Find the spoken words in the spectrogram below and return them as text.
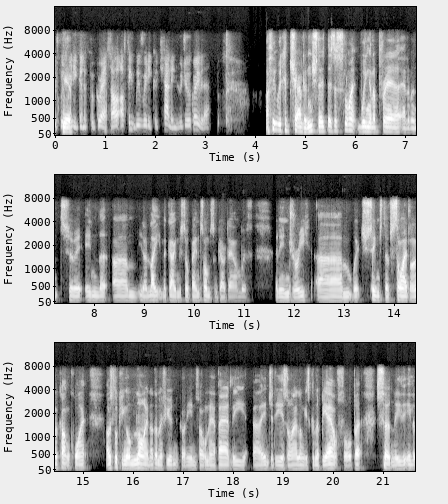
if we're yeah. really going to progress. I, I, think we really could challenge. Would you agree with that? I think we could challenge. There, there's a slight wing and a prayer element to it in that, um, you know, late in the game we saw Ben Thompson go down with an injury, um, which seems to have sidelined. I can't quite. I was looking online. I don't know if you've got any info on how badly uh, injured he is or how long he's going to be out for, but certainly, you know,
